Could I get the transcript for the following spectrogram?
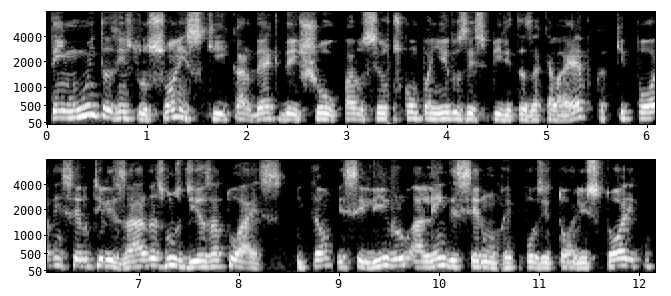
tem muitas instruções que Kardec deixou para os seus companheiros espíritas daquela época que podem ser utilizadas nos dias atuais. Então, esse livro, além de ser um repositório histórico,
